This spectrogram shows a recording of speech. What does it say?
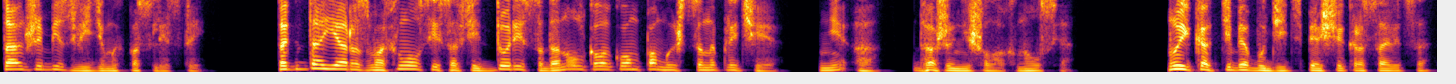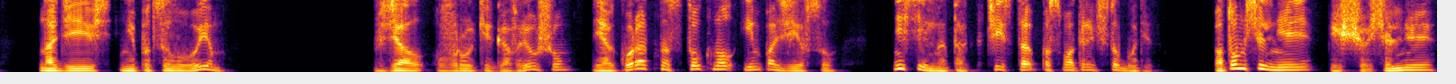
Также без видимых последствий. Тогда я размахнулся и со всей дори саданул кулаком по мышце на плече. Не-а, даже не шелохнулся. «Ну и как тебя будить, спящая красавица? Надеюсь, не поцелуем?» Взял в руки Гаврюшу и аккуратно стукнул им по Зевсу. Не сильно так, чисто посмотреть, что будет. Потом сильнее, еще сильнее.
